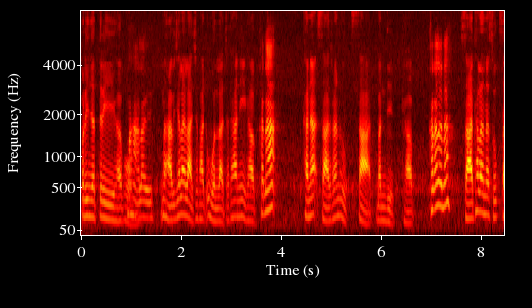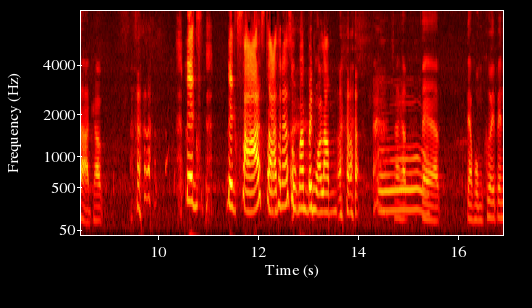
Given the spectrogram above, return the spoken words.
ปริญญาตรีครับผมมหาลัยมหาวิทยาลัยราชภัฏอุบลราชธานีครับ คณะคณะสาธารณสุขศาสตร์บัณฑิตครับ คณะอะไรนะ สาธารณสุขศาสตร์ครับ เด็กเด็กสาสาธารณสุขมันเป็นหมอลำเออใช่ครับ แต่แต่ผมเคยเป็น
